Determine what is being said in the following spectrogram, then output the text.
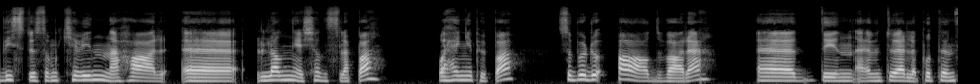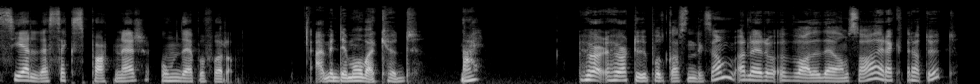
hvis du som kvinne har eh, lange kjønnslepper og hengepupper, så bør du advare eh, din eventuelle potensielle sexpartner om det på forhånd. Nei, men det må være kødd. Nei. Hør, hørte du podkasten, liksom? Eller var det det de sa, rett, ut?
